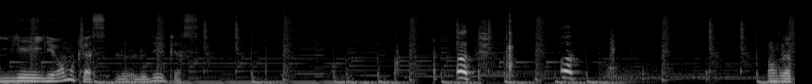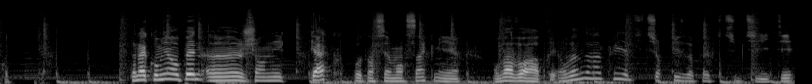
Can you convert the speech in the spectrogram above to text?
Il est, il est vraiment classe. Le dé est classe. Hop Hop T'en as combien open? Euh, J'en ai 4, potentiellement 5, mais euh, on va voir après. On va voir après, il y a petite surprise après, la petite subtilité.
